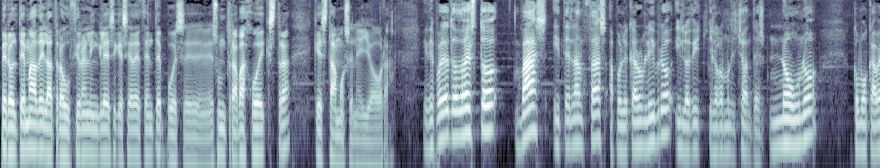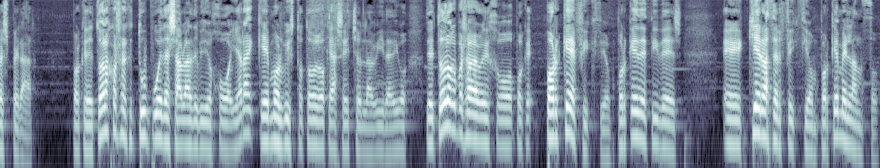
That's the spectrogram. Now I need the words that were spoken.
pero el tema de la traducción en inglés y que sea decente, pues eh, es un trabajo extra que estamos en ello ahora. Y después de todo esto, vas y te lanzas a publicar un libro y lo que hemos dicho antes, no uno como cabe esperar. Porque de todas las cosas que tú puedes hablar de videojuego, y ahora que hemos visto todo lo que has hecho en la vida, digo, de todo lo que puedes hablar de videojuego, porque, ¿por qué ficción? ¿Por qué decides, eh, quiero hacer ficción? ¿Por qué me lanzo?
